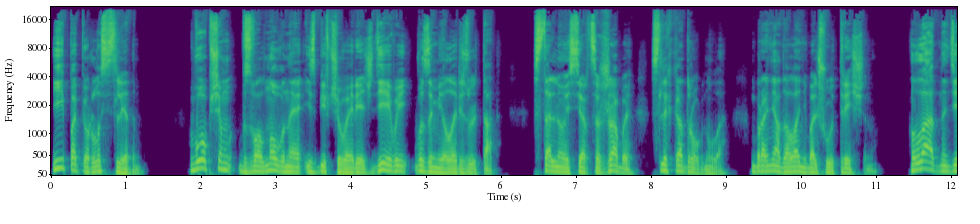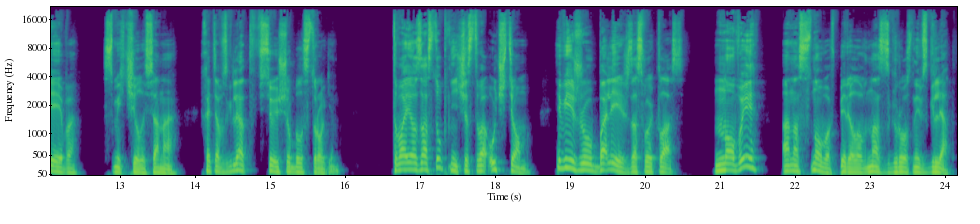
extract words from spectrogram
и поперлась следом. В общем, взволнованная избивчивая речь Деевой возымела результат. Стальное сердце жабы слегка дрогнуло. Броня дала небольшую трещину. «Ладно, Деева», – смягчилась она, хотя взгляд все еще был строгим. «Твое заступничество учтем. Вижу, болеешь за свой класс. Но вы...» – она снова вперила в нас грозный взгляд.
